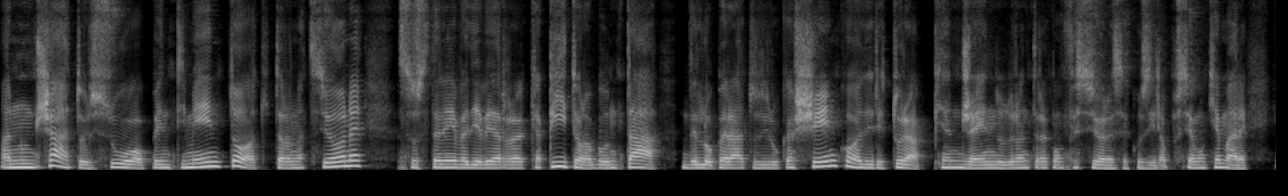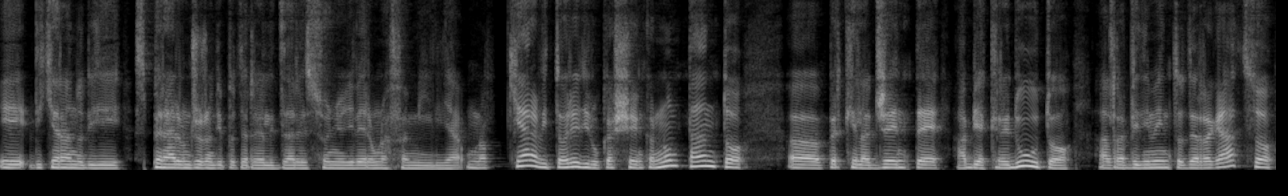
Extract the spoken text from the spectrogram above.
annunciato il suo pentimento a tutta la nazione, sosteneva di aver capito la bontà dell'operato di Lukashenko, addirittura piangendo durante la confessione, se così la possiamo chiamare, e dichiarando di sperare un giorno di poter realizzare il sogno di avere una famiglia. Una chiara vittoria di Lukashenko, non tanto uh, perché la gente abbia creduto al ravvedimento del ragazzo,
